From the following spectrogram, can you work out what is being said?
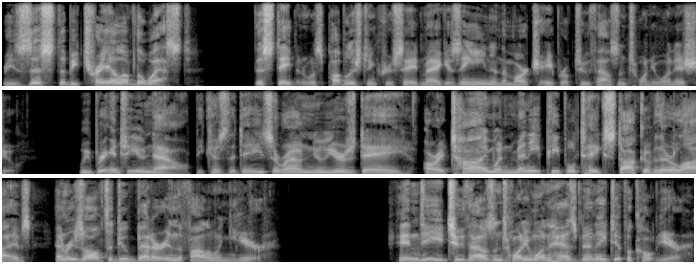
Resist the Betrayal of the West. This statement was published in Crusade Magazine in the March April 2021 issue. We bring it to you now because the days around New Year's Day are a time when many people take stock of their lives and resolve to do better in the following year. Indeed, 2021 has been a difficult year.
